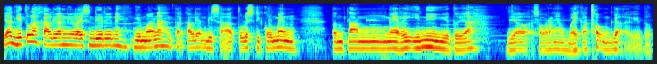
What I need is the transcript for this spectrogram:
ya gitulah kalian nilai sendiri nih gimana ntar kalian bisa tulis di komen tentang Mary ini gitu ya. Dia seorang yang baik atau enggak gitu.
